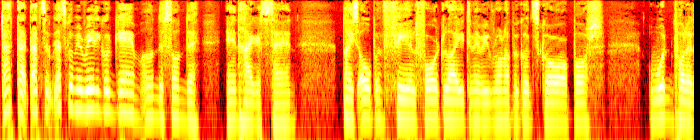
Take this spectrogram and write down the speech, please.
that that that's a, that's going to be a really good game on the Sunday in Haggardstown. Nice open field for Glyde to maybe run up a good score, but wouldn't put it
